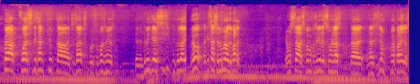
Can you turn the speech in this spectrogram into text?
esperar, pues, de San Fruta, chuzar, por los buenos amigos. Desde el 2010, sí, sí, justo ahí. Luego, aquí está el número de parte. Vamos a, si podemos conseguir su eh, en la descripción, muy para ellos.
